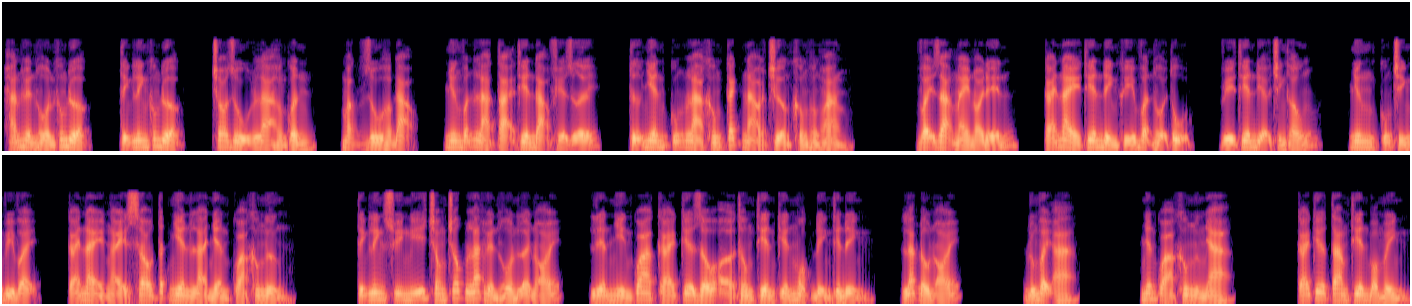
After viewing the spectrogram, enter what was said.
Hắn huyền hồn không được, tịnh linh không được, cho dù là hồng quân, mặc dù hợp đạo, nhưng vẫn là tại thiên đạo phía dưới, tự nhiên cũng là không cách nào trưởng khống hồng hoang. Vậy dạng này nói đến, cái này thiên đình khí vận hội tụ, vì thiên địa chính thống, nhưng cũng chính vì vậy, cái này ngày sau tất nhiên là nhân quả không ngừng. Tịnh Linh suy nghĩ trong chốc lát huyền hồn lời nói, liền nhìn qua cái kia dấu ở thông thiên kiến mục đỉnh thiên đỉnh, lắc đầu nói. Đúng vậy a Nhân quả không ngừng nha. Cái kia tam thiên bỏ mình,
